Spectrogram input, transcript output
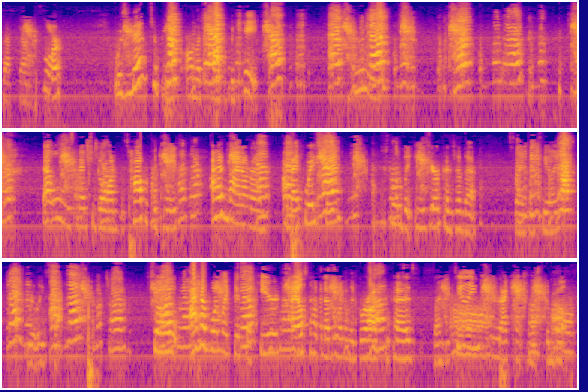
back down on the floor, was meant to be on the top of the cage. That one was meant to go on the top of the cage. I have mine on a, a microwave stand. It's a little bit easier because of the slanted ceiling. It really sucks. So I have one like this up here. I also have another one in the garage because slanted ceiling means I can't mix them both.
